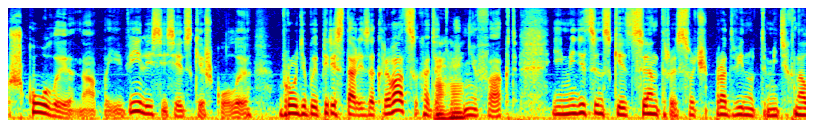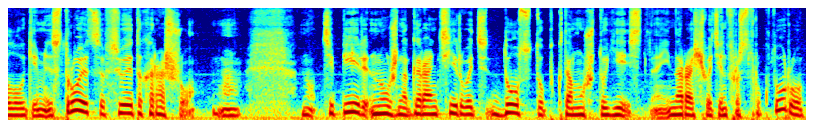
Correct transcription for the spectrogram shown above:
школы да, появились, и сельские школы вроде бы перестали закрываться, хотя Мгм. тоже не факт, и медицинские центры с очень продвинутыми технологиями строятся, все это хорошо. Но теперь нужно гарантировать доступ к тому, что есть, и наращивать инфраструктуру,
